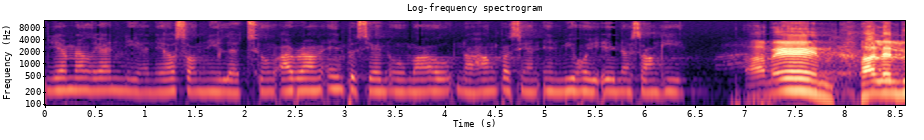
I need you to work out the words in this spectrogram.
Niemalian ni anel somni le tum aram in pasien, umau, nahang pasien in mihoi in asanghi. Amen. Hallelujah.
